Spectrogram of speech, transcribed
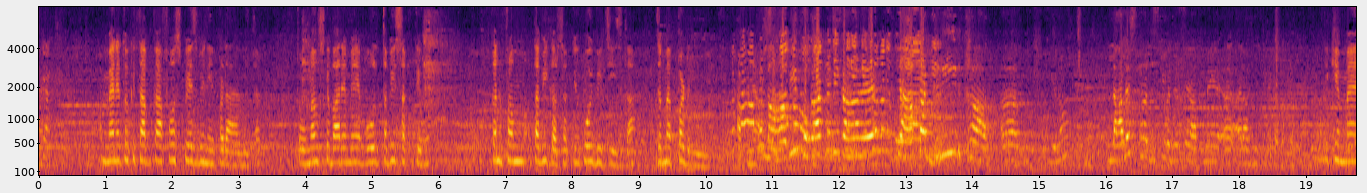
है? मैंने तो किताब का फ़र्स्ट पेज भी नहीं पढ़ा है अभी तक तो मैं उसके बारे में बोल तभी सकती हूँ कंफर्म तभी कर सकती हूँ कोई भी चीज़ का जब मैं पढ़ लूँगी से। महावीर फोगाट ने भी कहा है कि आपका ग्रीड था यू नो लालच था जिसकी वजह से आपने राजनीति में कदम रखा देखिए मैं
